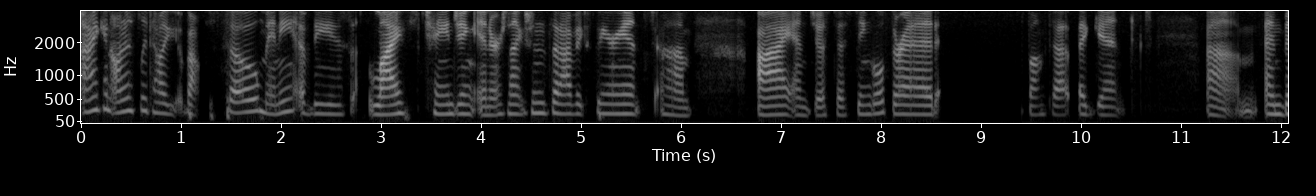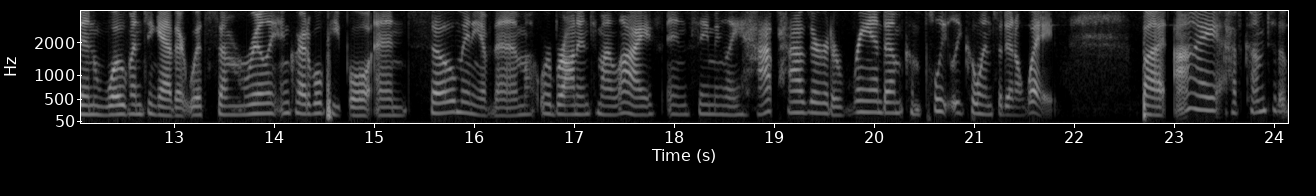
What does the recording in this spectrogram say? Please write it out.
I can honestly tell you about so many of these life changing intersections that I've experienced. Um, I am just a single thread bumped up against um, and been woven together with some really incredible people. And so many of them were brought into my life in seemingly haphazard or random, completely coincidental ways. But I have come to the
